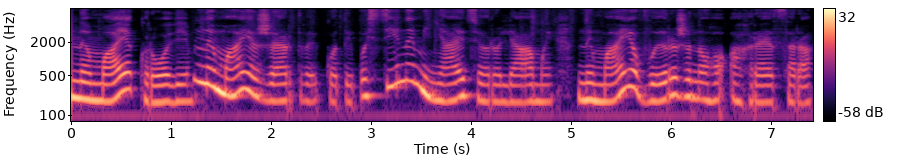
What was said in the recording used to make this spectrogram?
Немає крові, немає жертви. Коти постійно міняються ролями, немає вираженого агресора.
